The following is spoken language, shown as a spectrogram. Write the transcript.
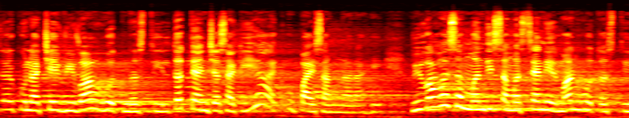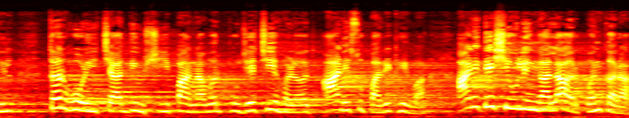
जर कुणाचे विवाह होत नसतील तर त्यांच्यासाठी हा उपाय सांगणार आहे. विवाह संबंधी समस्या निर्माण होत असतील तर होळीच्या दिवशी पानावर पूजेची हळद आणि सुपारी ठेवा आणि ते शिवलिंगाला अर्पण करा.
